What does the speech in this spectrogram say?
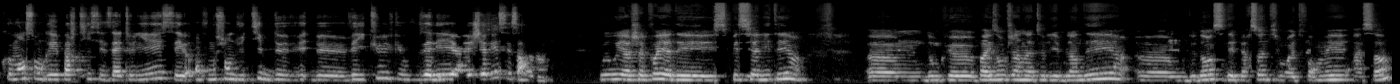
comment sont répartis ces ateliers? C'est en fonction du type de, de véhicule que vous allez gérer, c'est ça? Oui, oui, à chaque fois, il y a des spécialités. Euh, donc, euh, par exemple, j'ai un atelier blindé euh, où dedans, c'est des personnes qui vont être formées à ça.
